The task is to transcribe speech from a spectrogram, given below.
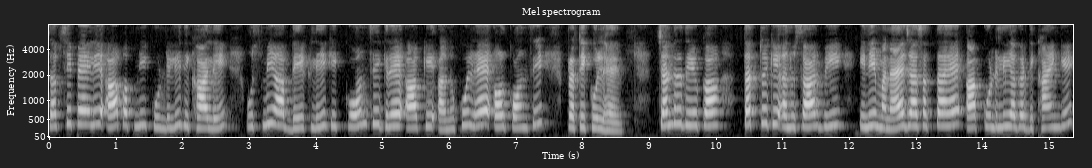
सबसे पहले आप अपनी कुंडली दिखा लें। उसमें आप देख लें कि कौन से ग्रह आपके अनुकूल है और कौन से प्रतिकूल है। चंद्रदेव का तत्व के अनुसार भी इन्हें मनाया जा सकता है। आप कुंडली अगर दिखाएँगे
